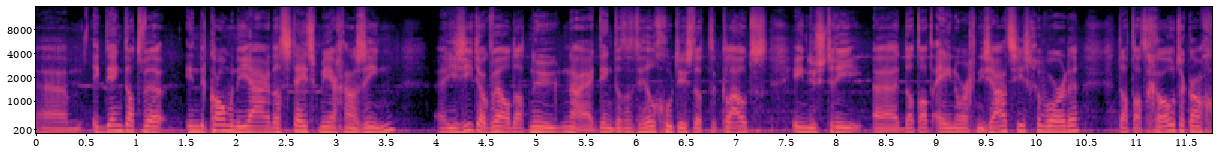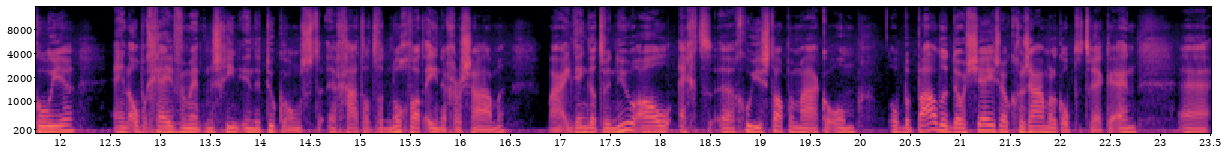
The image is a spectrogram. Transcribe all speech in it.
ehm, ik denk dat we in de komende jaren dat steeds meer gaan zien. Eh, je ziet ook wel dat nu, nou ja, ik denk dat het heel goed is dat de cloud-industrie, eh, dat dat één organisatie is geworden. Dat dat groter kan groeien. En op een gegeven moment, misschien in de toekomst, eh, gaat dat wat, nog wat inniger samen. Maar ik denk dat we nu al echt eh, goede stappen maken om op bepaalde dossiers ook gezamenlijk op te trekken. En,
